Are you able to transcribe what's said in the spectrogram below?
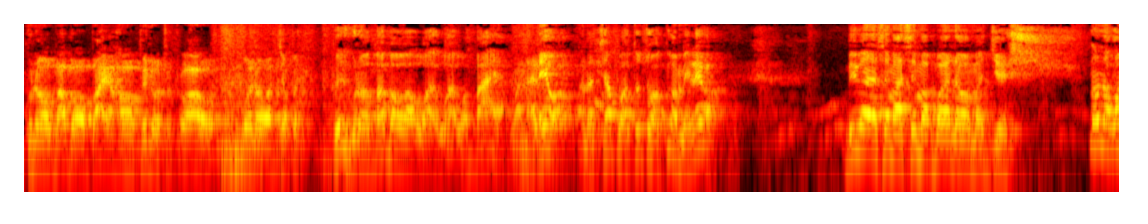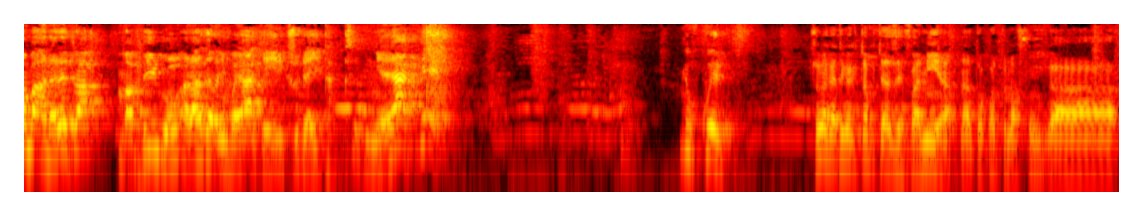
Kuna wababa wabaya hawapendi watoto wao wanawachapa. Kweli kuna wababa wabaya wa, wa, wa wanalewa, wanachapa watoto wakiwa wamelewa. Biblia inasema asema Bwana wa majeshi. Naona kwamba analeta mapigo anaanza na nyumba yake ili kusudi dunia yake. Ndio kweli. Tusome katika kitabu cha Zefania na tutakuwa tunafunga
